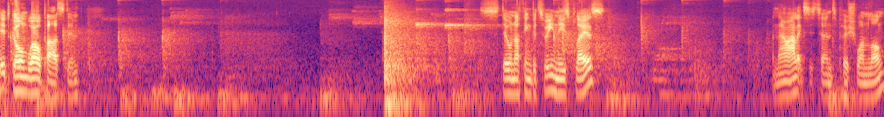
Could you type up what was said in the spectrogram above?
had gone well past him. Still nothing between these players. And now Alex's turn to push one long.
